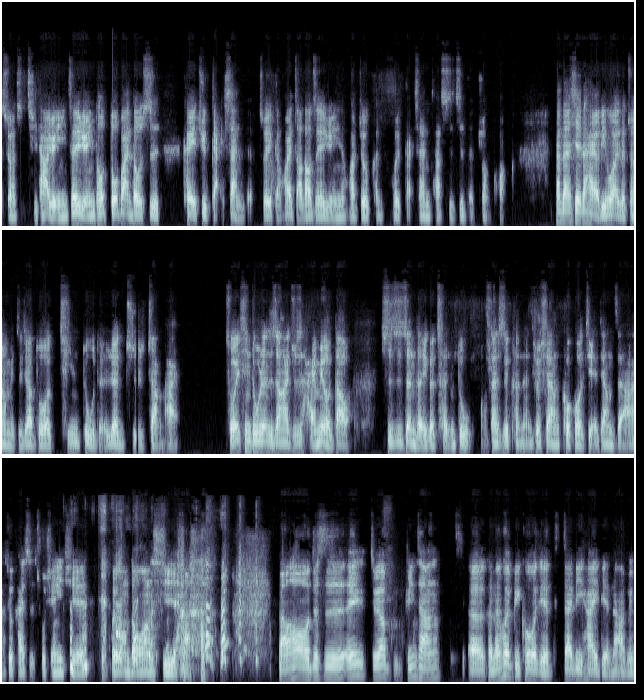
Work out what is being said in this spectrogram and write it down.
算是其他原因，这些原因都多半都是可以去改善的。所以赶快找到这些原因的话，就可能会改善他失智的状况。那但现在还有另外一个专有名词叫做轻度的认知障碍。所谓轻度认知障碍，就是还没有到失智症的一个程度，但是可能就像 Coco 姐这样子啊，就开始出现一些 会忘东忘西啊，然后就是哎，就要平常呃可能会比 Coco 姐再厉害一点啊，比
